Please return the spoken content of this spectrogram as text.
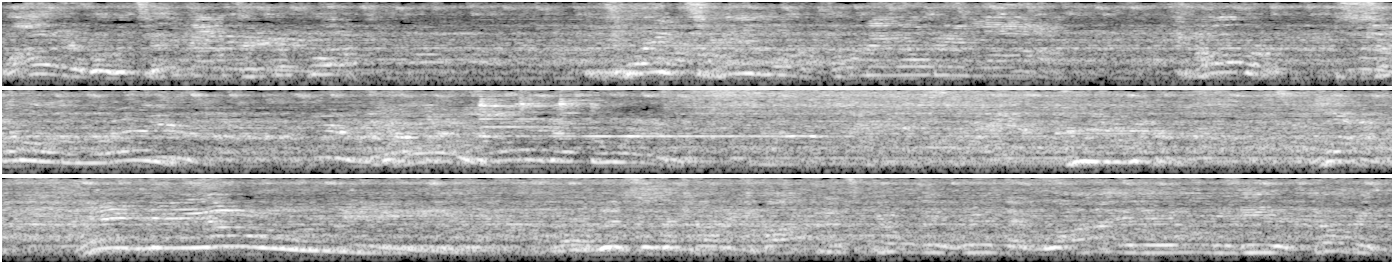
Lana able to take out Dana Brooke. Great teamwork from Naomi and Lana. Cover. Of the ring. Naomi got the win. Here are your winners, Lana and Naomi. Well, this is the kind of confidence building win that Lana and Naomi needed, knowing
